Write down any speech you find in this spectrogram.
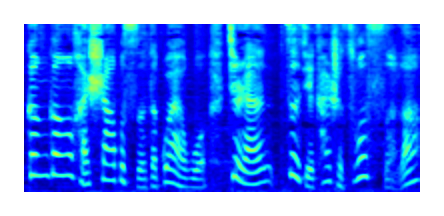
刚刚还杀不死的怪物，竟然自己开始作死了？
